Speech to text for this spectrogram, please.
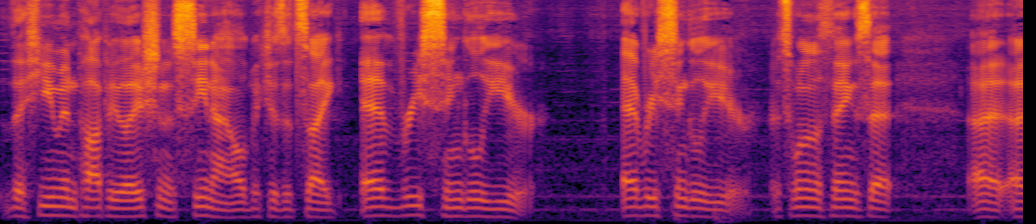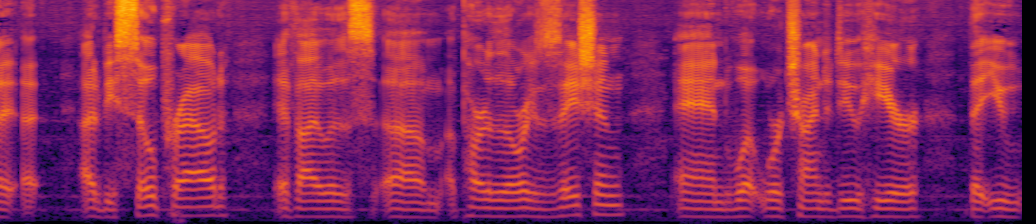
the human population is senile because it's like every single year, every single year. It's one of the things that uh, I, I, I'd be so proud if I was um, a part of the organization and what we're trying to do here that you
